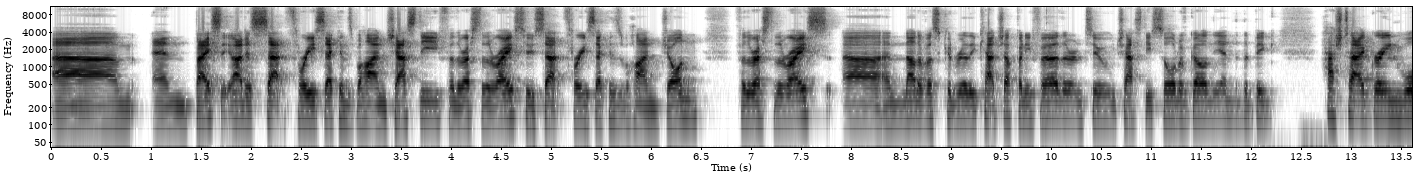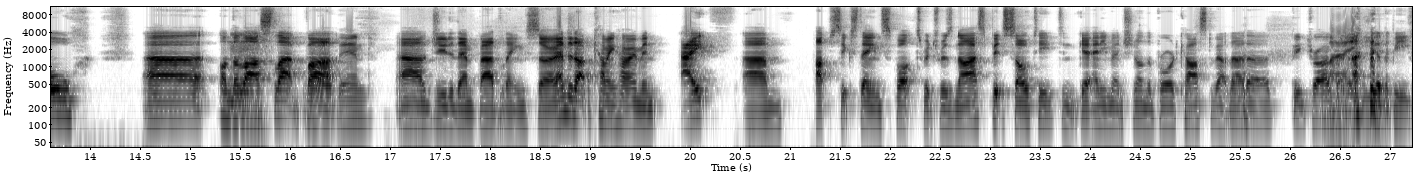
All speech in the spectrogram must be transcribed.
Um, and basically, I just sat three seconds behind Chastity for the rest of the race, who sat three seconds behind John for the rest of the race. Uh, and none of us could really catch up any further until Chastity sort of got on the end of the big hashtag green wall uh, on the mm, last lap. But uh, due to them battling. So ended up coming home in eighth, um, up 16 spots, which was nice. Bit salty. Didn't get any mention on the broadcast about that uh, big drive. Mate, you got to be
